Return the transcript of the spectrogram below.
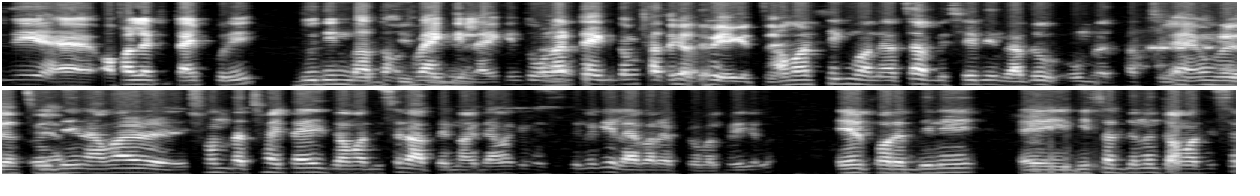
যদি অফার লেটার টাইপ করি দুই দিন বা অথবা একদিন লাগে কিন্তু ওনারটা একদম সাথে সাথে হয়ে গেছে। আমার ঠিক মনে আছে আপনি সেদিন রাতে উমরা যাচ্ছিলেন। হ্যাঁ উমরে যাচ্ছে ওই দিন আমার সন্ধ্যা ছয়টায় জমা দিছে রাতে নয়টায় আমাকে মেসেজ দিল কি লেবার অ্যাপ্রুভাল হয়ে গেল। এর পরের দিনে এই ভিসার জন্য জমা দিচ্ছে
